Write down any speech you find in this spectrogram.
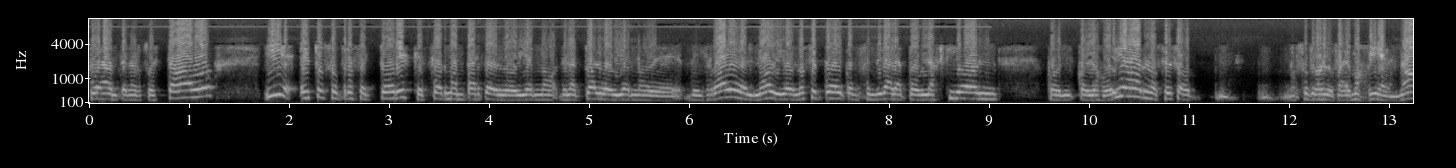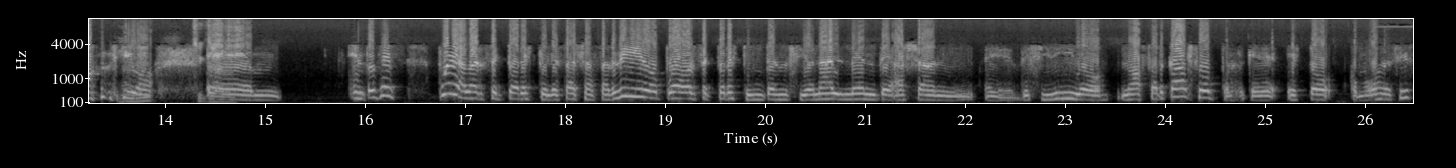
puedan tener su estado, y estos otros sectores que forman parte del gobierno, del actual gobierno de, de Israel, ¿no? Digo, no se puede confundir a la población con, con los gobiernos, eso nosotros lo sabemos bien, ¿no? Digo, eh, entonces, puede haber sectores que les haya servido, puede haber sectores que intencionalmente hayan eh, decidido no hacer caso, porque esto, como vos decís,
